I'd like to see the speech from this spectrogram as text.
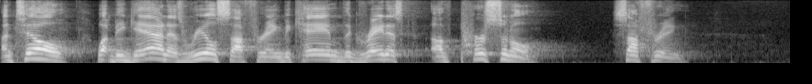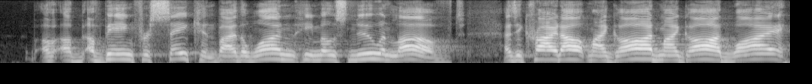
Until what began as real suffering became the greatest of personal suffering of, of, being forsaken by the one he most knew and loved, as he cried out, My God, my God, why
